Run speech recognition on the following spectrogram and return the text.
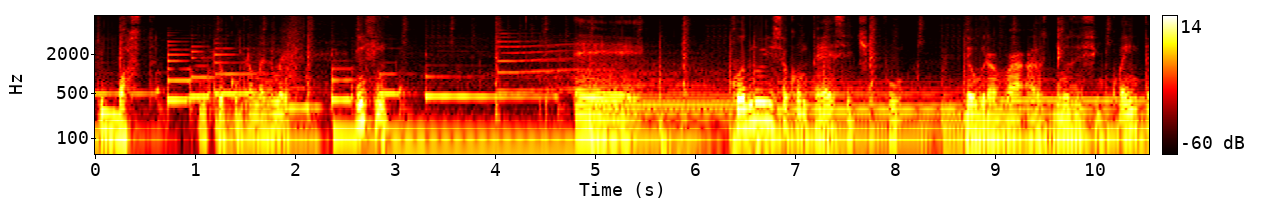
Que bosta. Então eu comprar mais amanhã. Enfim. É... Quando isso acontece, tipo, de eu gravar às 12h50.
